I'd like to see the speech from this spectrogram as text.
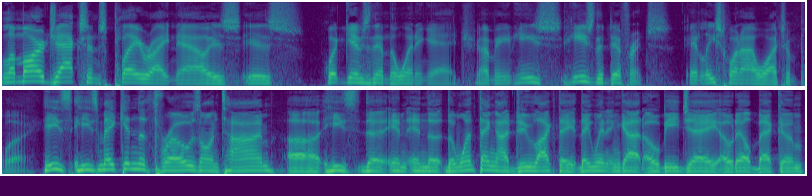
Lamar Jackson's play right now is is what gives them the winning edge. I mean, he's he's the difference. At least when I watch him play, he's he's making the throws on time. Uh, he's the and, and the the one thing I do like they they went and got OBJ Odell Beckham,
